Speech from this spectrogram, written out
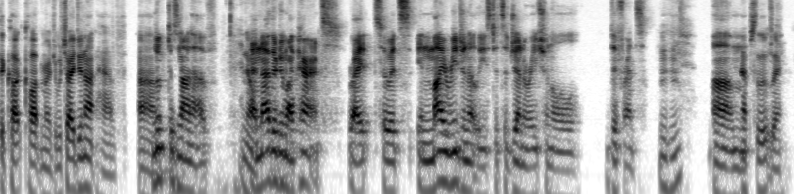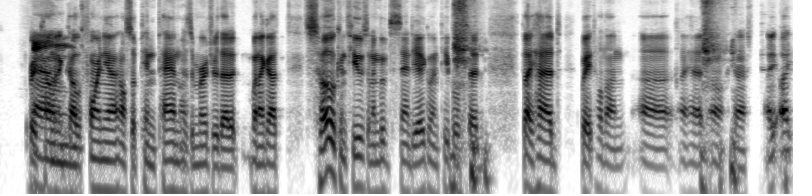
The cot caught merger, which I do not have. Um, Luke does not have, no. and neither do my parents, right? So it's in my region at least, it's a generational difference. hmm Um, Absolutely. Very common in California. And also Pin Pen is a merger that it, when I got so confused when I moved to San Diego and people said I had wait, hold on. Uh, I had oh gosh. I, I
